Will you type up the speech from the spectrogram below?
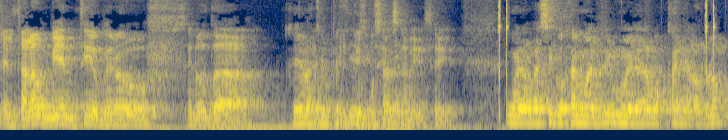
El talón bien, tío, pero se nota Que llevas el, el tiempo sin salir. sí. Bueno, a ver si cogemos el ritmo y le damos caña a los blogs.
